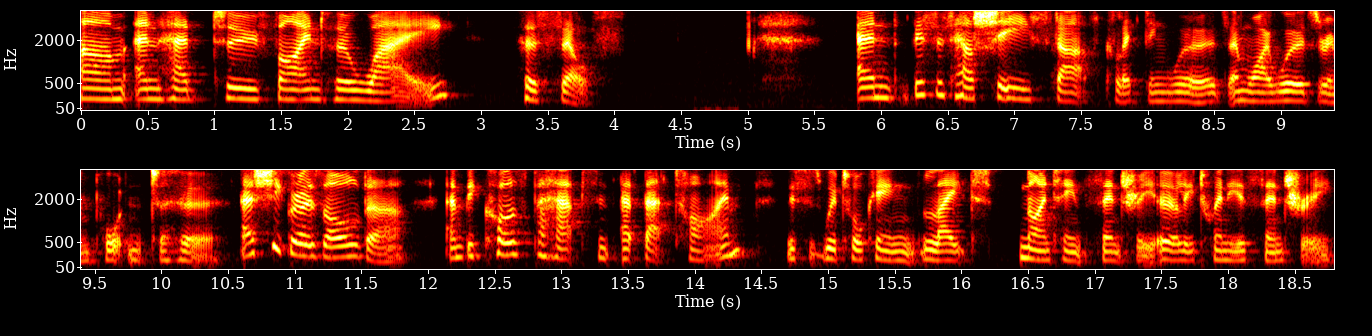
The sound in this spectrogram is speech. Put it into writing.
um, and had to find her way herself. And this is how she starts collecting words and why words are important to her. As she grows older, and because perhaps at that time, this is we're talking late 19th century, early 20th century,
